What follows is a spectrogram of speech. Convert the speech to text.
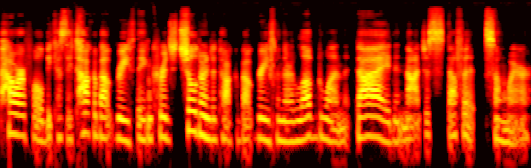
powerful because they talk about grief. They encourage children to talk about grief and their loved one that died and not just stuff it somewhere.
